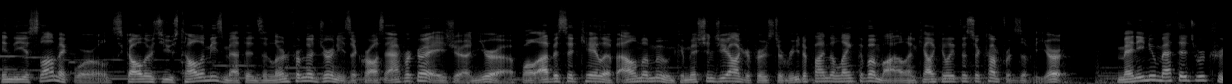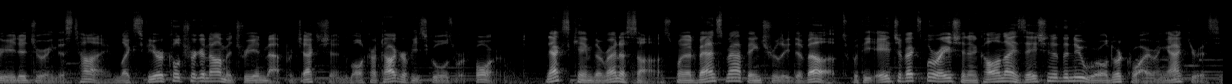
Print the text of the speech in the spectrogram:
In the Islamic world, scholars used Ptolemy's methods and learned from their journeys across Africa, Asia, and Europe, while Abbasid Caliph Al-Mamun commissioned geographers to redefine the length of a mile and calculate the circumference of the earth. Many new methods were created during this time, like spherical trigonometry and map projection, while cartography schools were formed. Next came the Renaissance, when advanced mapping truly developed, with the age of exploration and colonization of the New World requiring accuracy.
